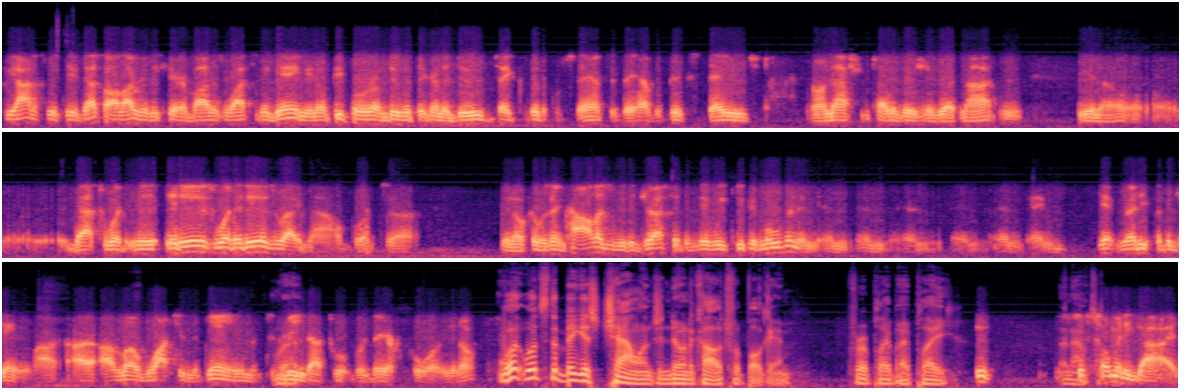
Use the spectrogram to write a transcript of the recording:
be honest with you, that's all I really care about is watching the game. You know, people are going to do what they're going to do, take political stances. They have a big stage. on national television and whatnot, and you know that's what it, it is. What it is right now, but. uh you know, if it was in college, we'd address it, and then we keep it moving and and and and, and, and get ready for the game. I, I, I love watching the game, and to me, that's what we're there for. You know, What What's the biggest challenge in doing a college football game for a play-by-play? There's so many guys.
